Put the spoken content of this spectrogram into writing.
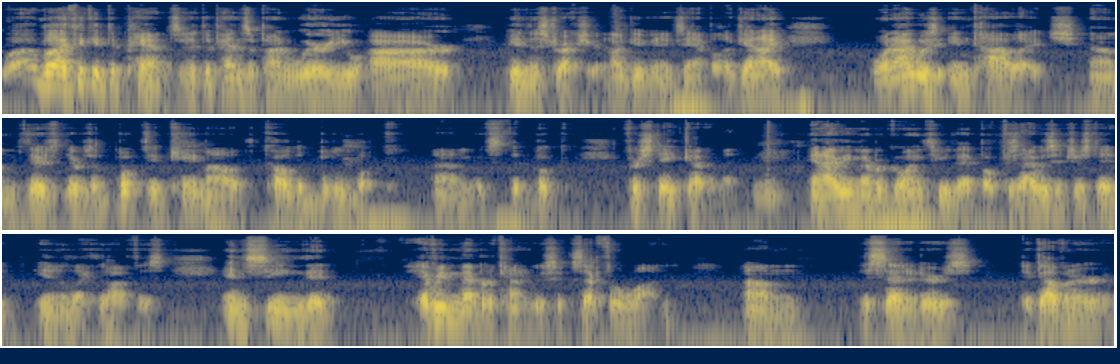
well, I think it depends, and it depends upon where you are in the structure. And I'll give you an example. Again, I when I was in college, um, there's there was a book that came out called the Blue Book. Um, it's the book for state government, mm. and I remember going through that book because I was interested in elected office and seeing that every member of Congress except for one, um, the senators, the governor,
